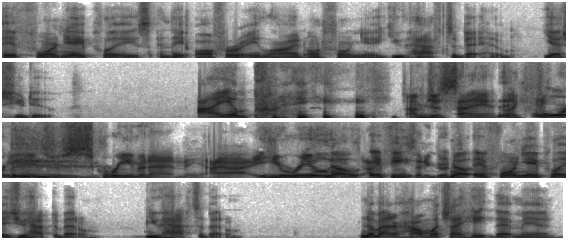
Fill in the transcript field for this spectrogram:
if Fournier plays and they offer a line on Fournier, you have to bet him. Yes, you do. I am praying. I'm just saying, like Fournier is just screaming at me. I, I he really no. I if he no, if Fournier plays, you have to bet him. You have to bet him. No matter how much I hate that man,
